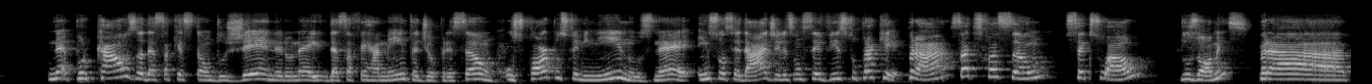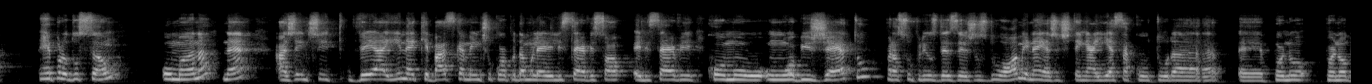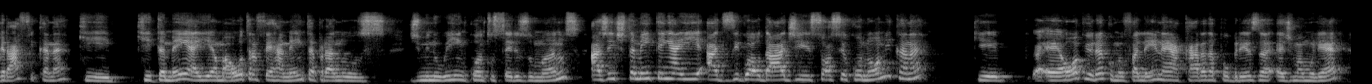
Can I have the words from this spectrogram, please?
né, por causa dessa questão do gênero, né, e dessa ferramenta de opressão, os corpos femininos, né, em sociedade, eles vão ser vistos para quê? Para satisfação sexual dos homens, para reprodução humana, né? A gente vê aí, né, que basicamente o corpo da mulher ele serve só, ele serve como um objeto para suprir os desejos do homem, né? E a gente tem aí essa cultura é, porno, pornográfica, né? Que que também aí é uma outra ferramenta para nos diminuir enquanto seres humanos. A gente também tem aí a desigualdade socioeconômica, né? Que é óbvio, né? Como eu falei, né? A cara da pobreza é de uma mulher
